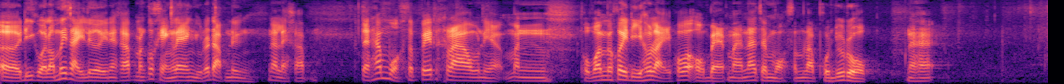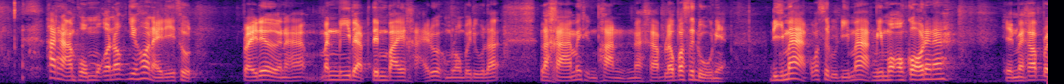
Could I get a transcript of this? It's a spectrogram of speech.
เออดีกว่าเราไม่ใส่เลยนะครับ มันก็แข็งแรงอยู่ระดับหนึ่งนั่นแหละครับ แต่ถ้าหมวกสเปซคราวเนี่ยมันผมว่าไม่ค่อยดีเท่าไหร่เพราะว่าออกแบบมาน่าจะเหมาะสำหรับคนยุโรปนะฮะถ้าถามผมหมวกกันน็อกยี่ห้อไหนดีสุด ไรเดอร์นะฮะมันมีแบบเต็มใบขายด้วยผมลองไปดูแล้ว ราคาไม่ถึงพันนะครับแล้ววัสดุเนี่ยดีมากวัสดุดีมากมีมอกด้วยนะ เห็นไหมครับไร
